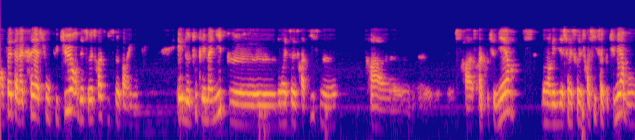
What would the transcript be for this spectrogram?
en fait à la création future des SOS Racisme, par exemple, et de toutes les manips euh, dont SOS Racisme sera, sera, coutumière, dans l'organisation SOS Racisme sera coutumière. Bon,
